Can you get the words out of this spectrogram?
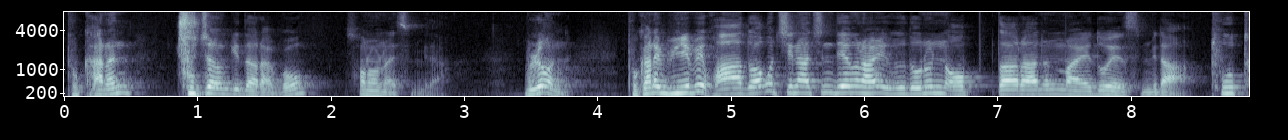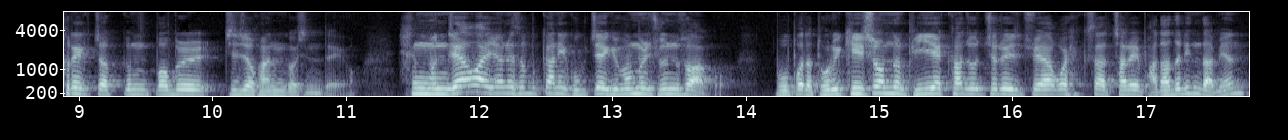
북한은 추적이다라고 선언했습니다. 물론 북한의 위협에 과도하고 지나친 대응을 할 의도는 없다라는 말도 했습니다. 투트랙 접근법을 지적한 것인데요. 핵 문제와 관련해서 북한이 국제 규범을 준수하고 무엇보다 돌이킬 수 없는 비핵화 조치를 취하고 핵사찰을 받아들인다면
